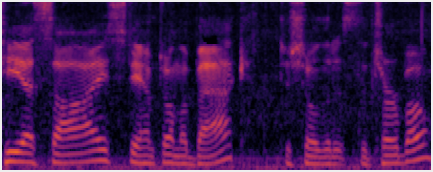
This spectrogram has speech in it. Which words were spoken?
TSI stamped on the back to show that it's the turbo.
